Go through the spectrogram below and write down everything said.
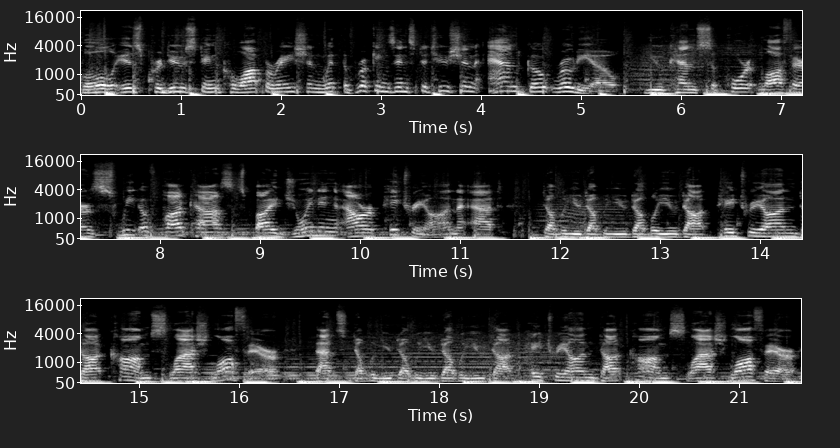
Bull is produced in cooperation with the Brookings Institution and Goat Rodeo. You can support Lawfare's suite of podcasts by joining our Patreon at www.patreon.com slash lawfare. That's www.patreon.com slash lawfare.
